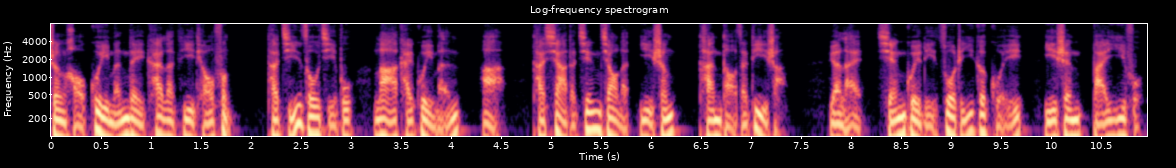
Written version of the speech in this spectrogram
正好柜门内开了一条缝，他急走几步，拉开柜门，啊，他吓得尖叫了一声，瘫倒在地上。原来钱柜里坐着一个鬼，一身白衣服，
